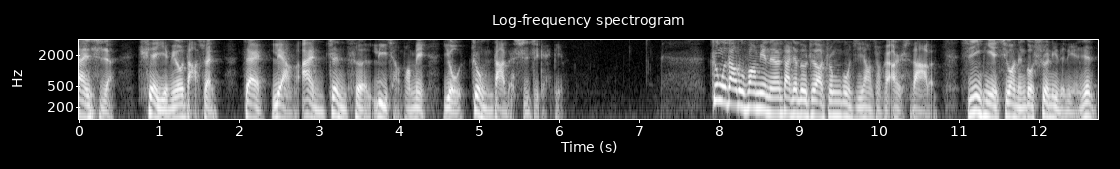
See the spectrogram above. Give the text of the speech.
但是啊却也没有打算在两岸政策立场方面有重大的实质改变。中国大陆方面呢，大家都知道中共即将召开二十大了，习近平也希望能够顺利的连任，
